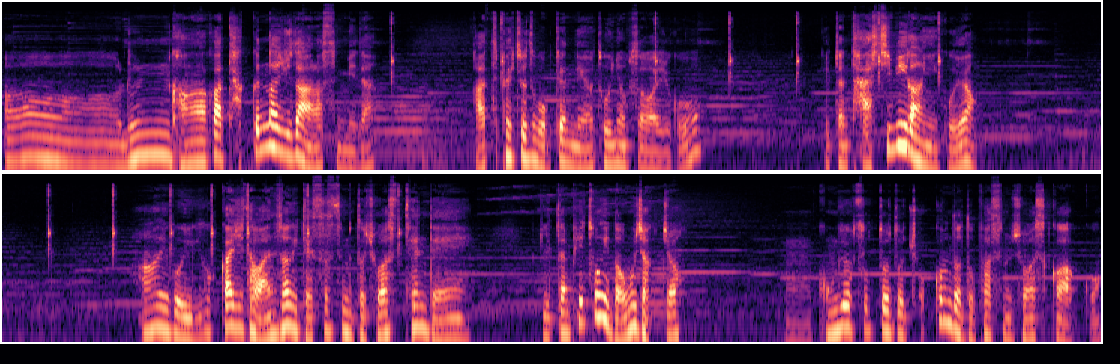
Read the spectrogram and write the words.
어... 룬 강화가 다 끝나지도 않았습니다. 아트팩트도 못 꼈네요. 돈이 없어가지고. 일단 다 12강이고요. 아이고 이거까지 다 완성이 됐었으면 더 좋았을 텐데. 일단 피통이 너무 작죠? 음, 공격 속도도 조금 더 높았으면 좋았을 것 같고.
